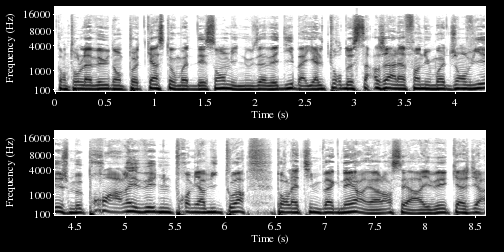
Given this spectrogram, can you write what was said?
quand on l'avait eu dans le podcast au mois de décembre, il nous avait dit, bah il y a le Tour de Sarja à la fin du mois de janvier. Je me prends à rêver d'une première victoire pour la team Wagner. Et alors c'est arrivé, qu'à je dire,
